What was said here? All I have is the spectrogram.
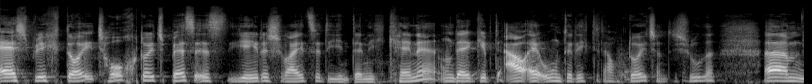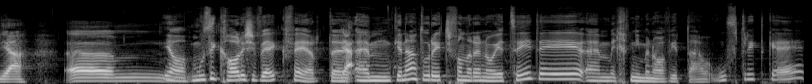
er spricht Deutsch, Hochdeutsch besser als jeder Schweizer, den ich kenne. Und er gibt auch, er unterrichtet auch Deutsch an der Schule. Ähm, ja, Ähm, Ja, musikalische Weggefährten. Ja. Ähm, genau, du redest von einer neuen CD. Ähm, ich nehme an, wird auch Auftritt geben.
